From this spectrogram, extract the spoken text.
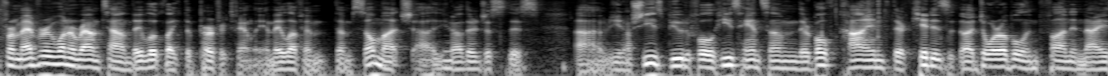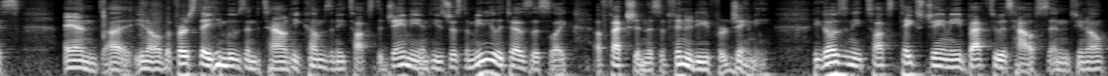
from everyone around town, they look like the perfect family, and they love him them so much. Uh, you know, they're just this. Uh, you know, she's beautiful, he's handsome. They're both kind. Their kid is adorable and fun and nice. And uh, you know, the first day he moves into town, he comes and he talks to Jamie, and he's just immediately has this like affection, this affinity for Jamie. He goes and he talks, takes Jamie back to his house, and you know,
